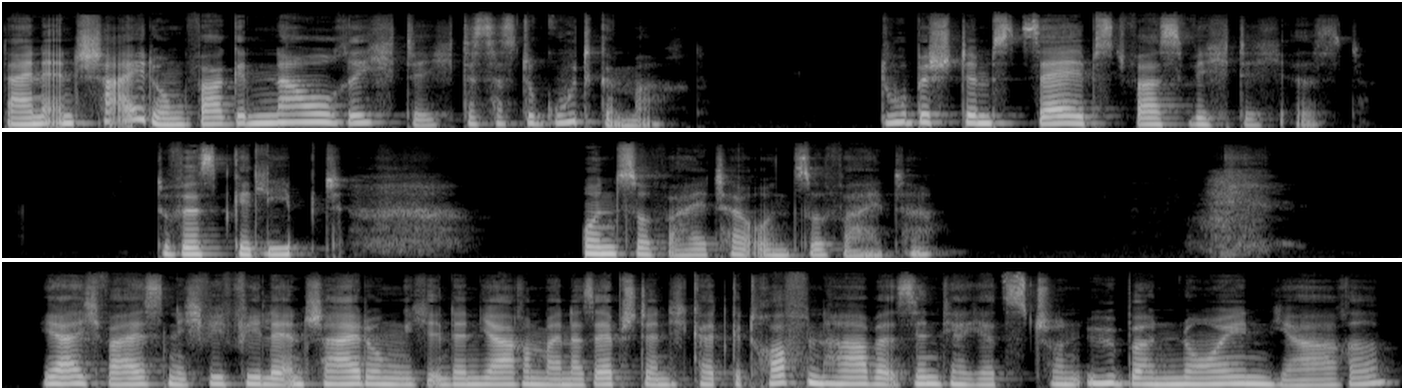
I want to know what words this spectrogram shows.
Deine Entscheidung war genau richtig. Das hast du gut gemacht. Du bestimmst selbst, was wichtig ist. Du wirst geliebt und so weiter und so weiter. Ja, ich weiß nicht, wie viele Entscheidungen ich in den Jahren meiner Selbstständigkeit getroffen habe. Es sind ja jetzt schon über neun Jahre.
